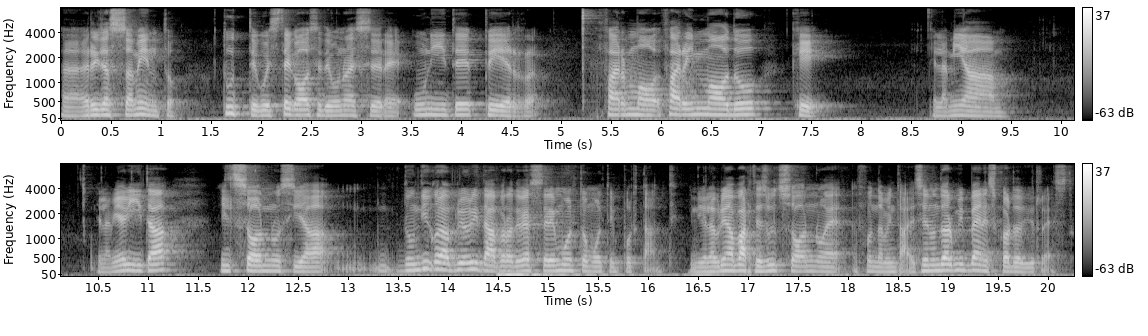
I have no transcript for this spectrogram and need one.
eh, rilassamento, tutte queste cose devono essere unite per far mo- fare in modo che nella mia, nella mia vita il sonno sia, non dico la priorità, però deve essere molto molto importante. Quindi la prima parte sul sonno è fondamentale. Se non dormi bene, scordati il resto.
